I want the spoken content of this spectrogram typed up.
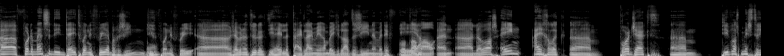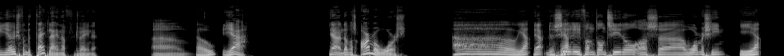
Uh, voor de mensen die Day 23 hebben gezien, Ja. D23, uh, ze hebben natuurlijk die hele tijdlijn weer een beetje laten zien en weet ik wat Ja. allemaal. En uh, er was één eigenlijk ehm, project, ehm, die was mysterieus van de tijdlijn af verdwenen. Ehm, Oh. ja. Ja, en dat was Armor Wars. Oh, ja. Ja, de serie van Don Cheadle als War Machine. Ja.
